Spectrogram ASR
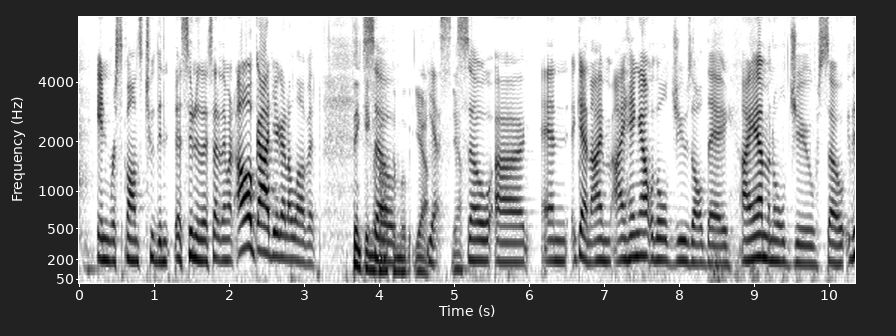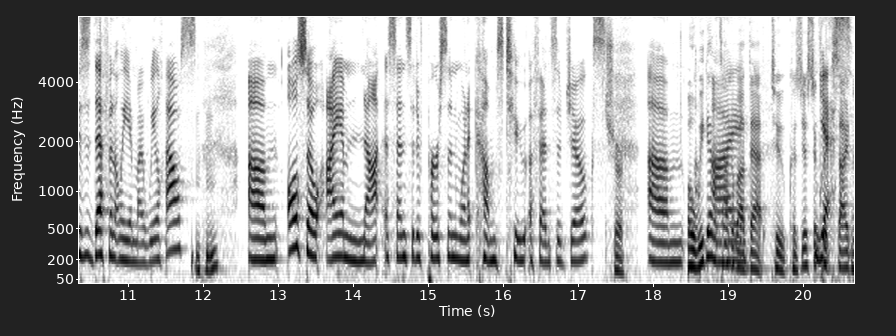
in response to the. As soon as I said it, they went, "Oh God, you're gonna love it." Thinking about the movie. Yeah. Yes. Yeah. So, uh, and again, I'm I hang out with old Jews all day. I am an old Jew, so this is definitely in my wheelhouse. Mm-hmm. Um, also, I am not a sensitive person when it comes to offensive jokes. Sure. Um, oh, we got to talk I- about that too, because just a quick Yes. sidebar. We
